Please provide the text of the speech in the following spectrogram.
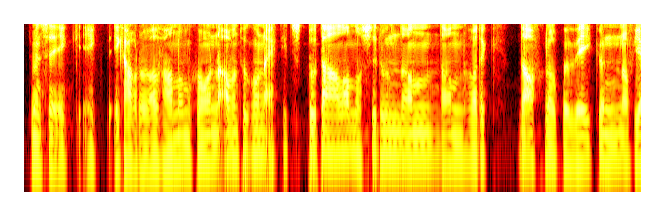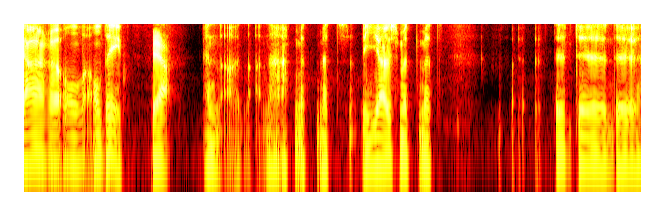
Tenminste, ik, ik, ik hou er wel van om gewoon af en toe gewoon echt iets totaal anders te doen dan, dan wat ik de afgelopen weken of jaren al, al deed. Ja. En uh, nou, met, met, juist met, met de, de, de,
